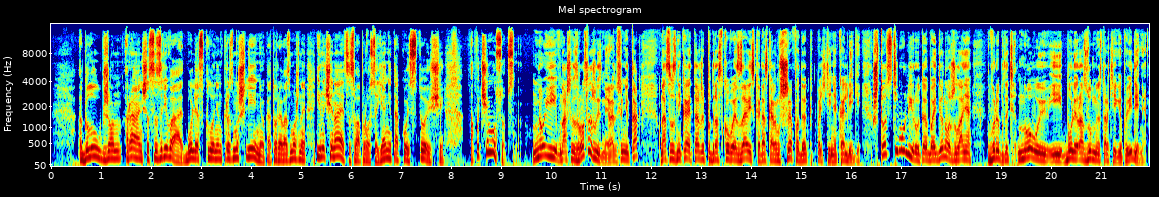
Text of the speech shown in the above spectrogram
глубже он раньше созревает, более склонен к размышлению, которое, возможно, и начинается с вопроса «я не такой стоящий». А почему, собственно? Ну и в нашей взрослой жизни, разве все не так? У нас возникает та же подростковая зависть, когда, скажем, шеф отдает предпочтение коллеге. Что стимулирует у обойденного желание выработать новую и более разумную стратегию поведения?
